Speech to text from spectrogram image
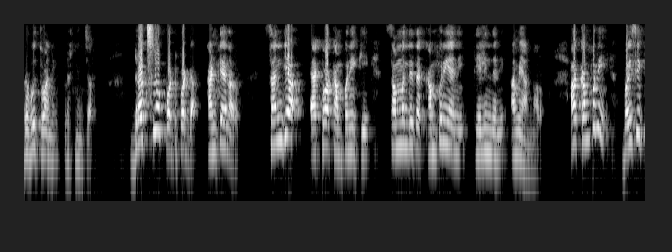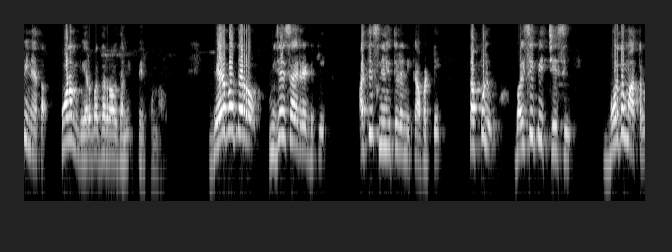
ప్రభుత్వాన్ని ప్రశ్నించారు. డ్రగ్స్లో పట్టుపడ్డ కంటైనర్ సంధ్య ఆక్వా కంపెనీకి సంబంధిత కంపెనీ అని తేలిందని ఆమె అన్నారు. ఆ కంపెనీ వైసీపీ నేత కోణం వీరభద్రరావుదని పేర్కొన్నారు. వీరభద్రరావు విజయసాయి రెడ్డికి అతి స్నేహితుడని కాబట్టి తప్పులు వైసీపీ చేసి బురద మాత్రం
